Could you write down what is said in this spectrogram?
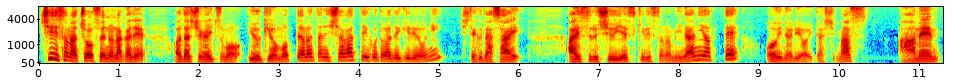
小さな挑戦の中で私がいつも勇気を持ってあなたに従っていくことができるようにしてください。愛する主イエスキリストの皆によってお祈りをいたします。アーメン。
